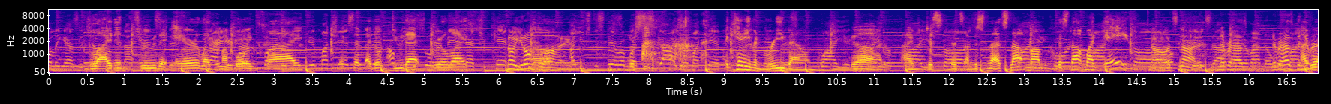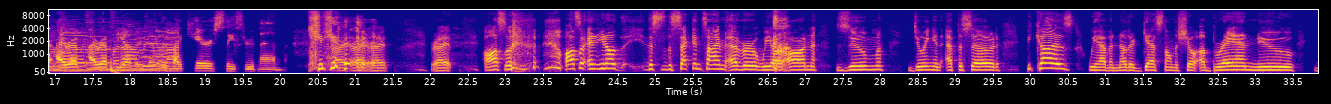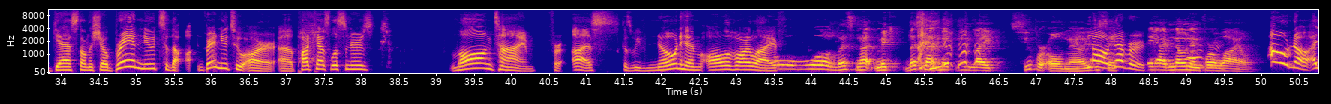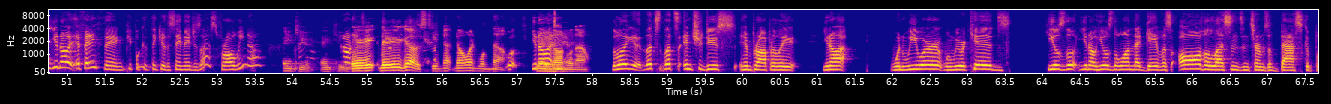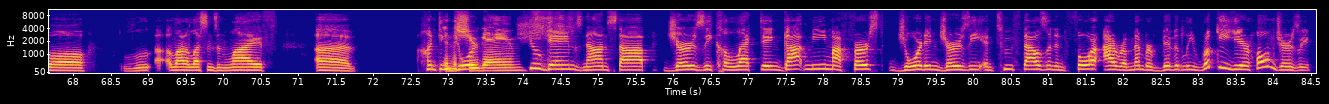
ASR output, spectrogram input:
gliding through the air like my boy Clyde. Except I don't do that in real life. No, you don't glide. I can't even rebound. God, I'm just that's I'm just not. It's not my. That's not my game. No, it's not. It's it never has been. Never has been. I, re- I rep. I rep the others. I live vicariously through them. right, right, right, right. Awesome. awesome. And you know, this is the second time ever we are on Zoom doing an episode because we have another guest on the show, a brand new guest on the show, brand new to the brand new to our uh, podcast listeners. Long time for us because we've known him all of our life. Whoa, whoa, let's not make let's not make me like super old now. You no, say, never. Hey, I've known never. him for a while. Oh no! You know, if anything, people could think you're the same age as us. For all we know. Thank you, thank you. There, there you go. See, no, no one will know. Well, you know Yeah, what? no one will know. Well, let's let's introduce him properly. You know, when we were when we were kids, he was the you know he was the one that gave us all the lessons in terms of basketball, l- a lot of lessons in life. Uh, hunting In the Jor- shoe game. shoe games nonstop, jersey collecting. Got me my first Jordan jersey in 2004. I remember vividly rookie year home jersey.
